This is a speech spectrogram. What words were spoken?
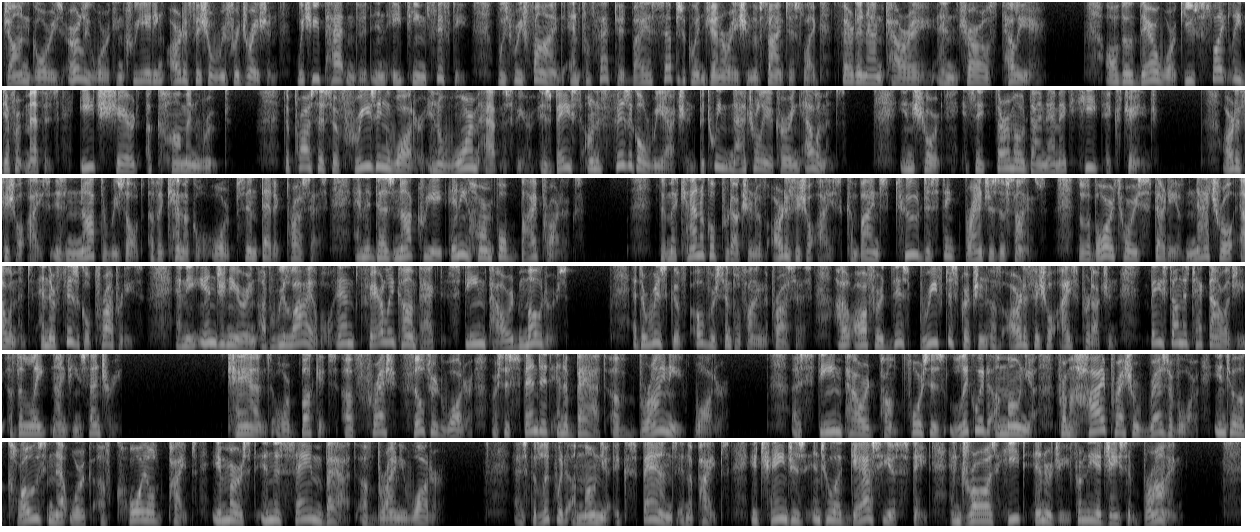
John Gorrie's early work in creating artificial refrigeration, which he patented in 1850, was refined and perfected by a subsequent generation of scientists like Ferdinand Carré and Charles Tellier. Although their work used slightly different methods, each shared a common root. The process of freezing water in a warm atmosphere is based on a physical reaction between naturally occurring elements. In short, it's a thermodynamic heat exchange. Artificial ice is not the result of a chemical or synthetic process, and it does not create any harmful byproducts. The mechanical production of artificial ice combines two distinct branches of science the laboratory study of natural elements and their physical properties, and the engineering of reliable and fairly compact steam powered motors. At the risk of oversimplifying the process, I'll offer this brief description of artificial ice production based on the technology of the late 19th century. Cans or buckets of fresh filtered water are suspended in a bath of briny water. A steam powered pump forces liquid ammonia from a high pressure reservoir into a closed network of coiled pipes immersed in the same bath of briny water. As the liquid ammonia expands in the pipes, it changes into a gaseous state and draws heat energy from the adjacent brine.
